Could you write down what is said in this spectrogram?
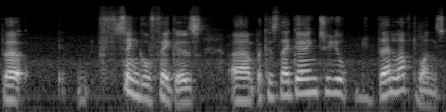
but single figures uh, because they're going to your, their loved ones.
